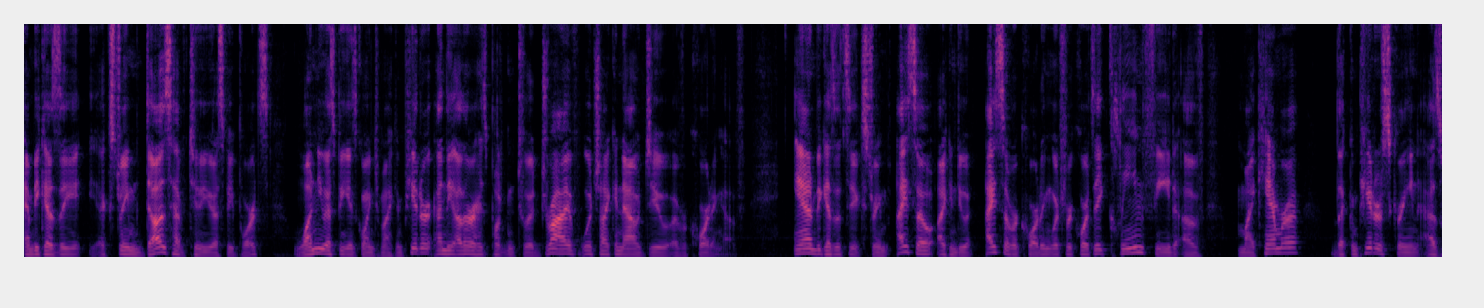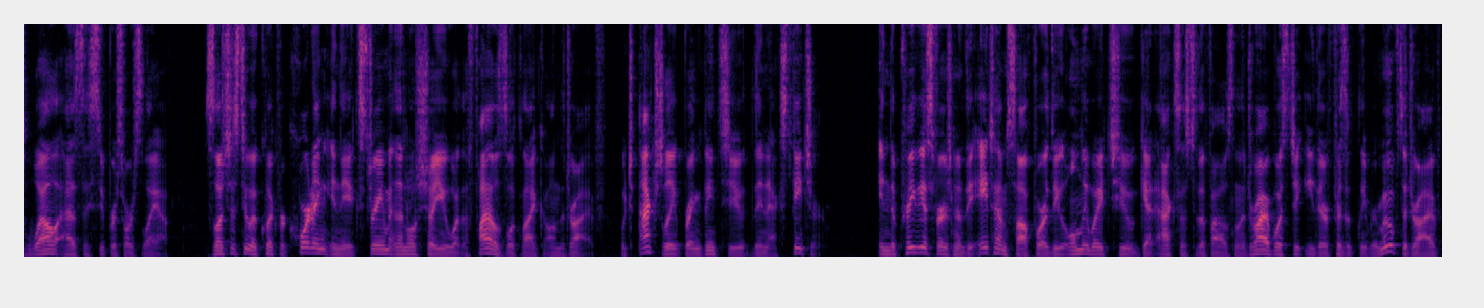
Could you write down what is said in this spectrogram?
And because the Extreme does have two USB ports, one USB is going to my computer and the other is plugged into a drive, which I can now do a recording of. And because it's the Extreme ISO, I can do an ISO recording, which records a clean feed of my camera, the computer screen, as well as the SuperSource layout. So let's just do a quick recording in the Extreme and then we'll show you what the files look like on the drive, which actually brings me to the next feature. In the previous version of the ATEM software, the only way to get access to the files on the drive was to either physically remove the drive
